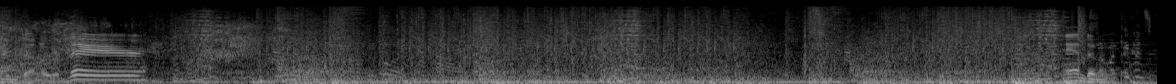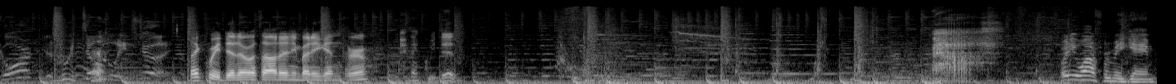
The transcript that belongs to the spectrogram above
I'm done over there. And done Someone keeping score? Because we totally should. I think we did it without anybody getting through. I think we did. What do you want from me, game?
